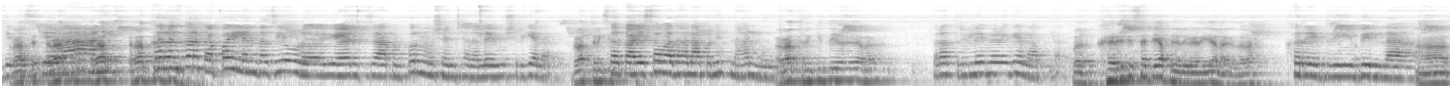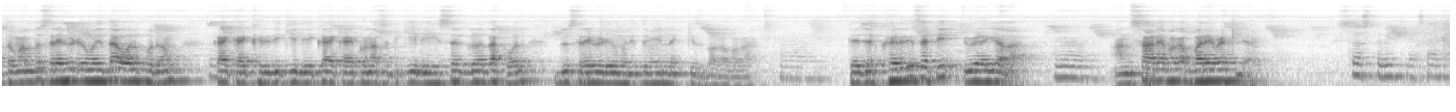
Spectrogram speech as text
दिवस रात्री गेला रात्री आणि रात- रात्री खरंच बरं का पहिल्यांदाच एवढं वेळचं आपण प्रमोशन छाला लय उशीर गेला. रात्री सकाळी सव्वा दहाला आपण इथनं हल्लो रात्री किती वेळ गेला? रात्री लय वेळ गेला आपला. खरेदीसाठी आपल्याला वेळ गेला का जरा? खरेदी बिल्ला. हा तुम्हाला दुसऱ्या व्हिडिओमध्ये दाखवल पुनम. काय काय खरेदी केली काय काय कोणासाठी केली हे सगळं दाखवल. दुसऱ्या व्हिडिओमध्ये तुम्ही नक्कीच बघा बघा. त्याच्या खरेदीसाठी वेळ गेला. आणि साड्या बघा बऱ्या भेटल्या. स्वस्त भेटल्या साड्या.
